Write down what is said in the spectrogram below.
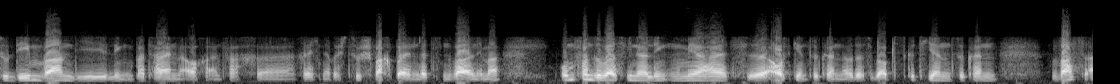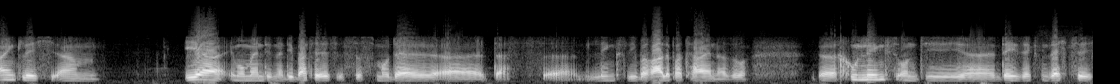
zudem waren die linken Parteien auch einfach äh, rechnerisch zu schwach bei den letzten Wahlen immer, um von sowas wie einer linken Mehrheit äh, ausgehen zu können oder das überhaupt diskutieren zu können. Was eigentlich ähm, eher im Moment in der Debatte ist, ist das Modell, äh, dass äh, linksliberale Parteien, also äh, GroenLinks und die äh, Day 66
